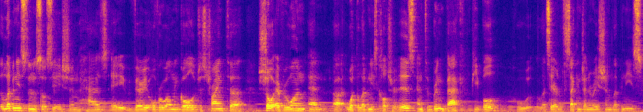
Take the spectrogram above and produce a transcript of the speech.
The Lebanese Student Association has a very overwhelming goal of just trying to show everyone and uh, what the Lebanese culture is and to bring back people who, let's say, are the second generation Lebanese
